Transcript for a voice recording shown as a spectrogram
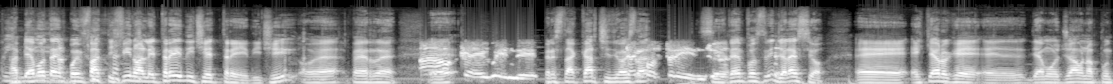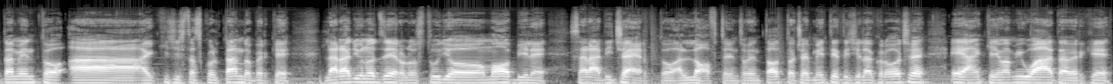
Quindi... Abbiamo tempo, infatti, fino alle 13.13 13, eh, per, ah, eh, okay, quindi per staccarci di questa... Tempo stringe. Sì, tempo stringe. Alessio, eh, è chiaro che eh, diamo già un appuntamento a, a, chi ci sta ascoltando perché la Radio 10, lo studio mobile, sarà di certo all'Oft 128, cioè metteteci la croce e anche Mami Wata perché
